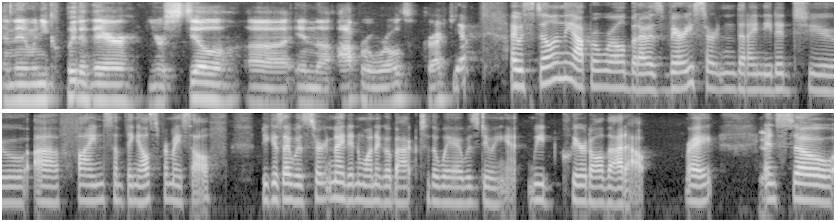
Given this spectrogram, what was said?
And then when you completed there, you're still uh, in the opera world, correct? Yep. I was still in the opera world, but I was very certain that I needed to uh, find something else for myself because I was certain I didn't want to go back to the way I was doing it. We'd cleared all that out. Right. Yep. And so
